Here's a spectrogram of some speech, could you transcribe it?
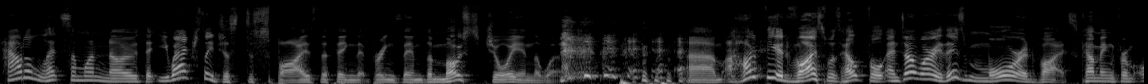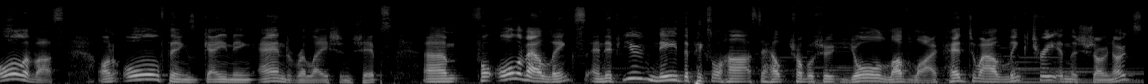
how to let someone know that you actually just despise the thing that brings them the most joy in the world. um, I hope the advice was helpful. And don't worry, there's more advice coming from all of us on all things gaming and relationships. Um, for all of our links, and if you need the Pixel Hearts to help troubleshoot your love life, head to our link tree in the show notes.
